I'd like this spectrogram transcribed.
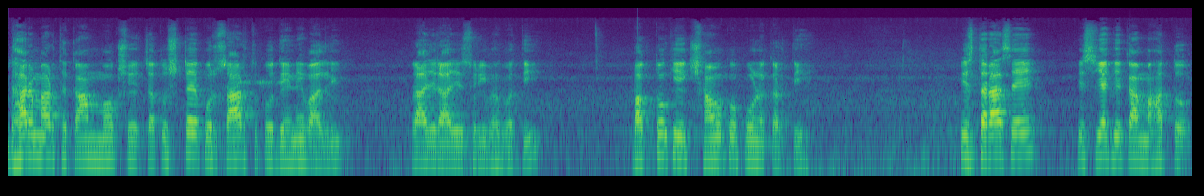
धर्म, अर्थ, काम, मोक्ष, चतुष्टय, पुरुषार्थ को देने वाली राज राजेश्वरी भगवती भक्तों की इच्छाओं को पूर्ण करती है। इस तरह से इस यज्ञ का महत्व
